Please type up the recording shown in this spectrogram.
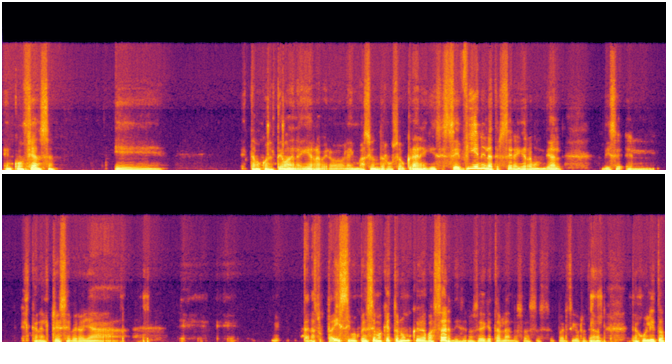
en confianza, eh, estamos con el tema de la guerra, pero la invasión de Rusia a Ucrania, que dice, se viene la tercera guerra mundial, dice el, el Canal 13, pero ya eh, eh, están asustadísimos, pensemos que esto nunca iba a pasar, dice, no sé de qué está hablando, parece que otro tema. Está Julito,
